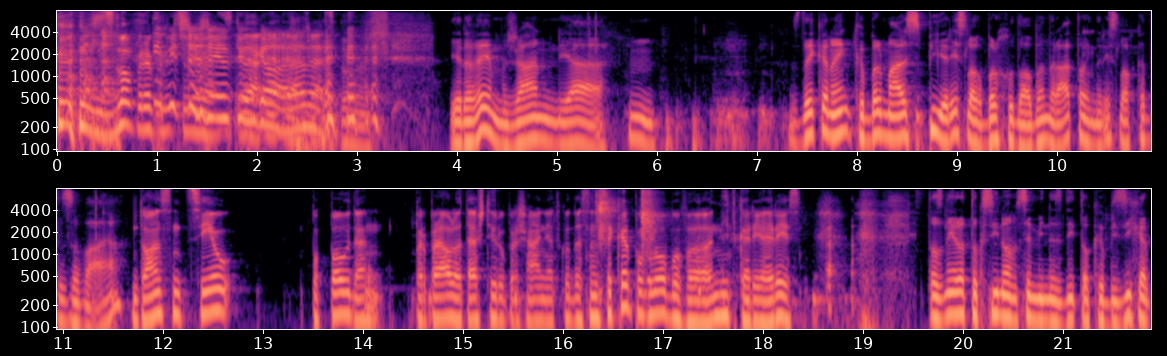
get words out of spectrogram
Zelo prepričljivo. tipičen ženski Ja, odgovor. ja, ja, ne? Je ne vem, žan, ja. Hm. Zdaj, ko ne vem, ko bolj mal spi, je res lahko bolj hudoben rato in res lahko da zavaja. Danes sem cel popoldan pripravljal ta štiri vprašanja, tako da sem se kar poglobil v nitkarje, res. To z neurotoksinom se mi ne zdi to, ker bi zihar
